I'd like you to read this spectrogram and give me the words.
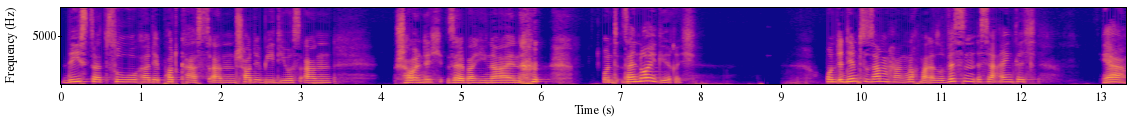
Lies dazu, hör dir Podcasts an, schau dir Videos an, schau in dich selber hinein und sei neugierig. Und in dem Zusammenhang nochmal, also Wissen ist ja eigentlich, ja,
